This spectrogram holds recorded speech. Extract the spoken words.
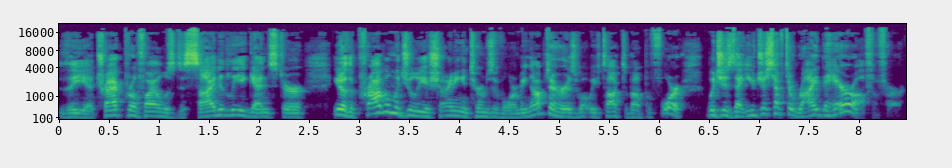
the uh, track profile was decidedly against her. You know, the problem with Julia Shining in terms of warming up to her is what we've talked about before, which is that you just have to ride the hair off of her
